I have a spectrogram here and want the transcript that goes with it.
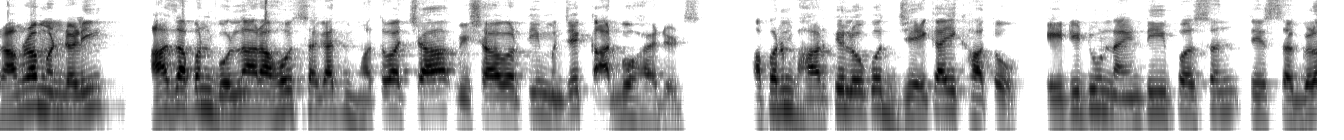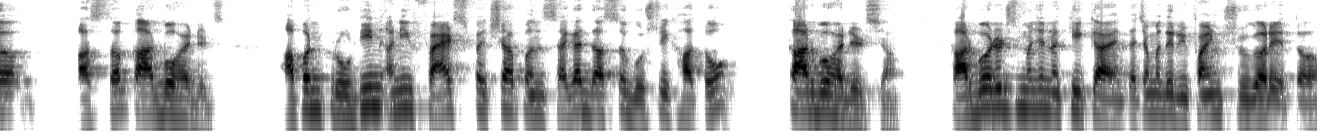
रामराम मंडळी आज आपण बोलणार आहोत सगळ्यात महत्त्वाच्या विषयावरती म्हणजे कार्बोहायड्रेट्स आपण भारतीय लोक जे काही खातो एटी टू नाईन्टी पर्सेंट ते सगळं असतं कार्बोहायड्रेट्स आपण प्रोटीन आणि फॅट्सपेक्षा पण सगळ्यात जास्त गोष्टी खातो कार्बोहायड्रेट्सच्या कार्बोहायड्रेट्स म्हणजे नक्की काय? त्याच्यामध्ये रिफाईंड शुगर येतं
